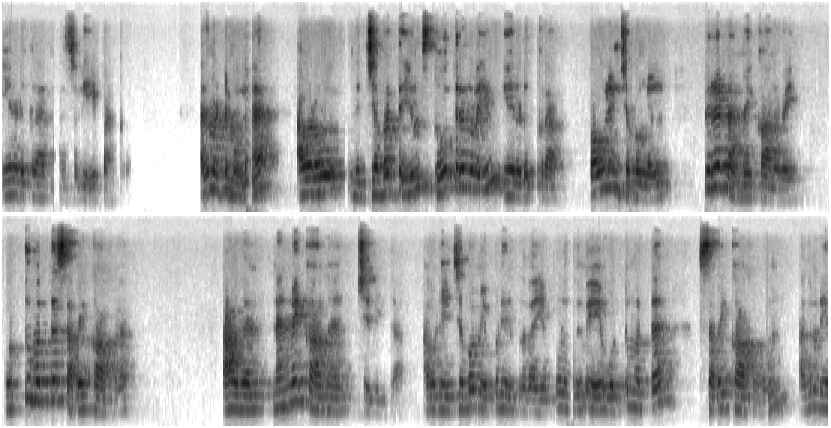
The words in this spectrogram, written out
ஏறெடுக்கிறார் என்று சொல்லி பார்க்கிறோம் அது மட்டுமல்ல அவரோ இந்த ஜபத்தையும் ஸ்தோத்திரங்களையும் ஏறெடுக்கிறார். பவுலின் ஜபங்கள் பிற நன்மைக்கானவை. ஒட்டுமொத்த சபைக்காக அவன் நன்மைக்காக ஜெபித்தார். அவருடைய ஜெபம் எப்படி இருக்கிறதா? எப்பொழுதுமே ஒட்டுமொத்த சபைக்காகவும் அதனுடைய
